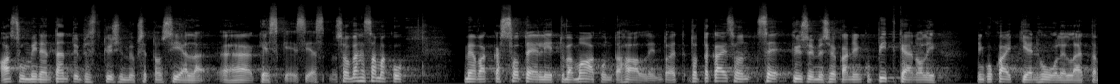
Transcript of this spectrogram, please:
asuminen, tämän tyyppiset kysymykset on siellä keskeisiä. Se on vähän sama kuin meidän vaikka soteen liittyvä maakuntahallinto. Että totta kai se on se kysymys, joka niin kuin pitkään oli niin kuin kaikkien huulilla, että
